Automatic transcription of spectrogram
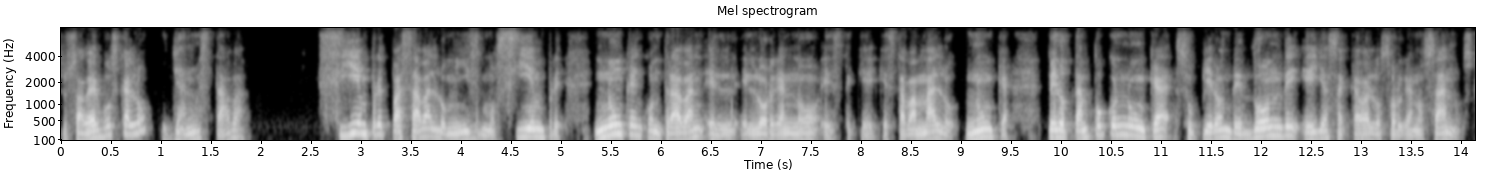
Pues a ver, búscalo, ya no estaba siempre pasaba lo mismo, siempre. Nunca encontraban el, órgano este, que, estaba malo, nunca. Pero tampoco nunca supieron de dónde ella sacaba los órganos sanos.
